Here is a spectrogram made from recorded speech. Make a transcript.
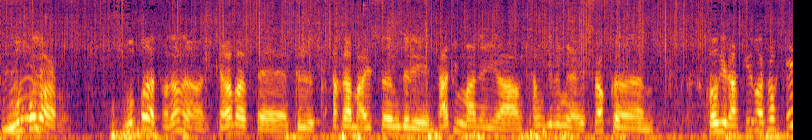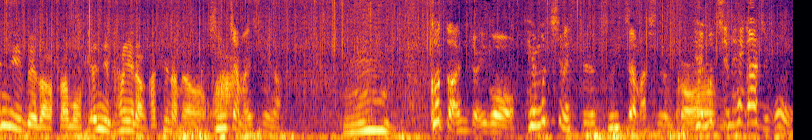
무엇보다 무엇보다 저는 제가 봤을 때 그 아까 말씀드린 다진 마늘이랑 참기름이랑 섞은 거기다 찍어서 깻잎에다가 싸먹 깻잎 향이랑 같이 나면 진짜 맛있습니다. 음 그것도 아시죠? 이거 해무침 했을 때 진짜 맛있는 거. 그러니까. 해무침 해가지고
